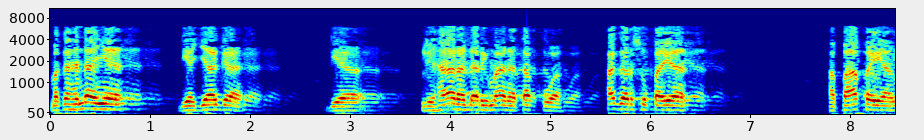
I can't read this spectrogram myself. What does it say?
Maka hendaknya dia jaga, dia pelihara dari mana takwa, agar supaya apa-apa yang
